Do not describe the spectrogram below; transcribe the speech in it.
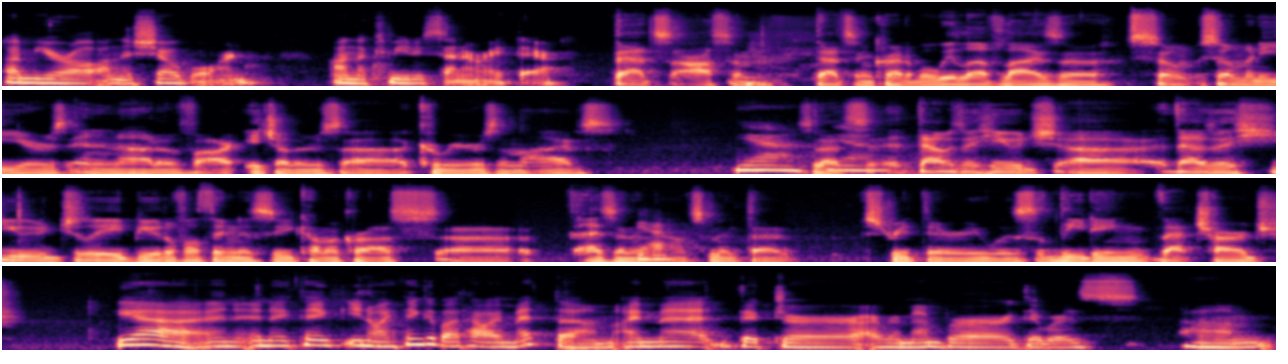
a mural on the Shelburne on the community center right there. That's awesome. That's incredible. We love Liza so so many years in and out of our each other's uh, careers and lives. Yeah. So that's yeah. that was a huge uh, that was a hugely beautiful thing to see come across uh, as an yeah. announcement that Street Theory was leading that charge. Yeah, and and I think you know I think about how I met them. I met Victor. I remember there was um,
